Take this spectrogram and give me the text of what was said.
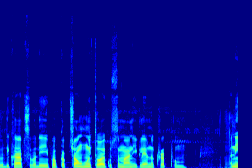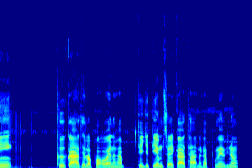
สวัสดีครับ สวัสดีพบกับช่องห้วยทอยกุศมานอีกแล้วนะครับผม อันนี้คือก้าที่เราเพาะไว้นะครับ ที่จะเตรียมใส่ก้าถาดนะครับพ่อแม่พี่น้อง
